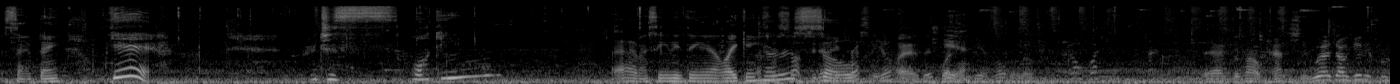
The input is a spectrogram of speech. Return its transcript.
The same thing. Yeah. We're just walking. I haven't seen anything I like in here, so yeah. They asked us all kind of shit. Where'd y'all get it from?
